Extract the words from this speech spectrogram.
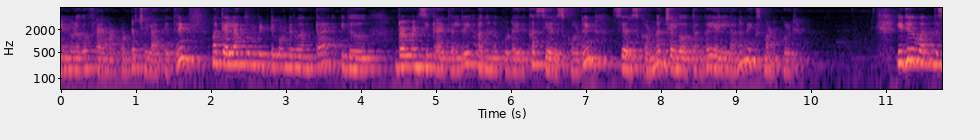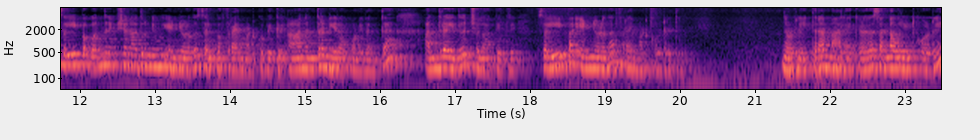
ಎಣ್ಣೆ ಒಳಗೆ ಫ್ರೈ ಮಾಡ್ಕೊಂಡ್ರೆ ಚಲೋ ಆಕೈತೆ ರೀ ಮತ್ತೆಲ್ಲ ತುಂಬಿಟ್ಟುಕೊಂಡಿರುವಂಥ ಇದು ದೊಡ್ಡ ಮೆಣಸಿಕಾಯಿ ಐತಲ್ರಿ, ಅದನ್ನು ಕೂಡ ಇದಕ್ಕೆ ಸೇರಿಸ್ಕೊಳ್ರಿ. ಸೇರಿಸ್ಕೊಂಡು ಚಲೋ ತಂಗ ಎಲ್ಲನೂ ಮಿಕ್ಸ್ ಮಾಡ್ಕೊಳ್ರಿ. ಇದು ಒಂದು ಸ್ವಲ್ಪ, ಒಂದು ನಿಮಿಷನಾದರೂ ನೀವು ಎಣ್ಣೆಯೊಳಗೆ ಸ್ವಲ್ಪ ಫ್ರೈ ಮಾಡ್ಕೋಬೇಕ್ರಿ. ಆ ನಂತರ ನೀರು ಹಾಕ್ಕೊಂಡಿರಂತ ಅಂದ್ರೆ ಇದು ಚಲೋ ಆಕೈತ್ರಿ. ಸ್ವಲ್ಪ ಎಣ್ಣೆಯೊಳಗೆ ಫ್ರೈ ಮಾಡ್ಕೊಳ್ರಿ ಇದು ನೋಡಿರಿ, ಈ ಥರ ಮೇಲೆ ಕೆಳಗೆ ಸಣ್ಣ ಉರಿ ಇಟ್ಕೊಳ್ರಿ.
